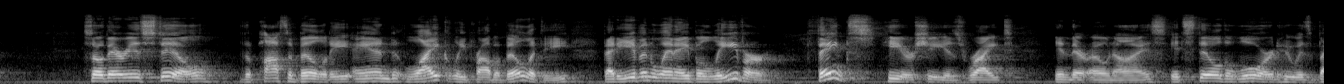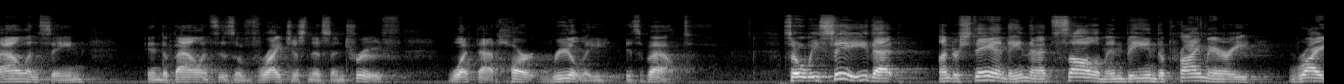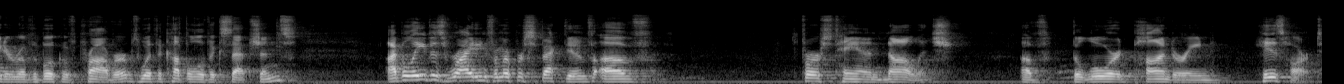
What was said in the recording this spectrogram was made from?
So there is still the possibility and likely probability that even when a believer thinks he or she is right in their own eyes, it's still the Lord who is balancing in the balances of righteousness and truth what that heart really is about. So we see that understanding that Solomon, being the primary writer of the book of Proverbs, with a couple of exceptions, I believe is writing from a perspective of firsthand knowledge of the Lord pondering his heart.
